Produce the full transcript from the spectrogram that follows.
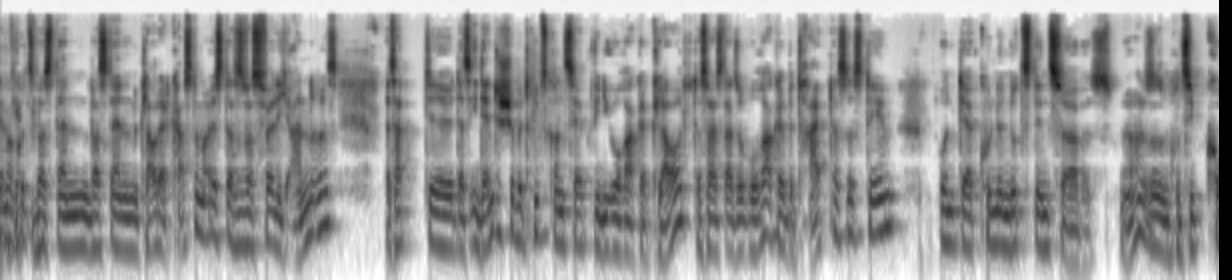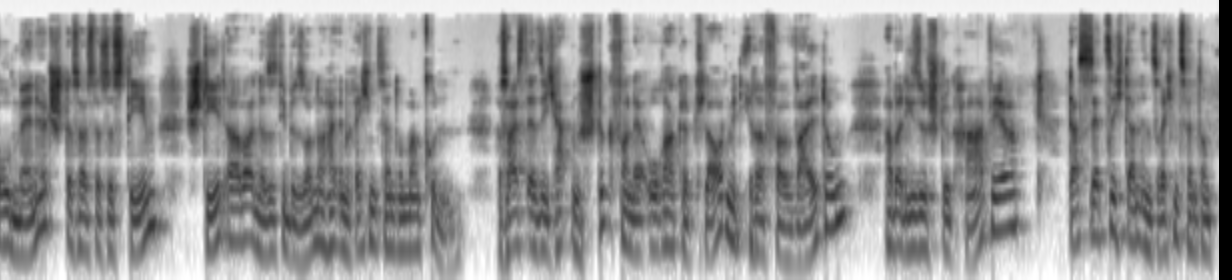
erkläre okay. mal kurz, was denn, was denn Cloud at Customer ist. Das ist was völlig anderes. Das hat äh, das identische Betriebskonzept wie die Oracle Cloud. Das heißt also, Oracle betreibt das System und der Kunde nutzt den Service. Ja, das ist im Prinzip co-managed. Das heißt, das System steht aber, und das ist die Besonderheit, im Rechenzentrum beim Kunden. Kunden. Das heißt also, ich habe ein Stück von der Oracle Cloud mit ihrer Verwaltung, aber dieses Stück Hardware, das setze ich dann ins Rechenzentrum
